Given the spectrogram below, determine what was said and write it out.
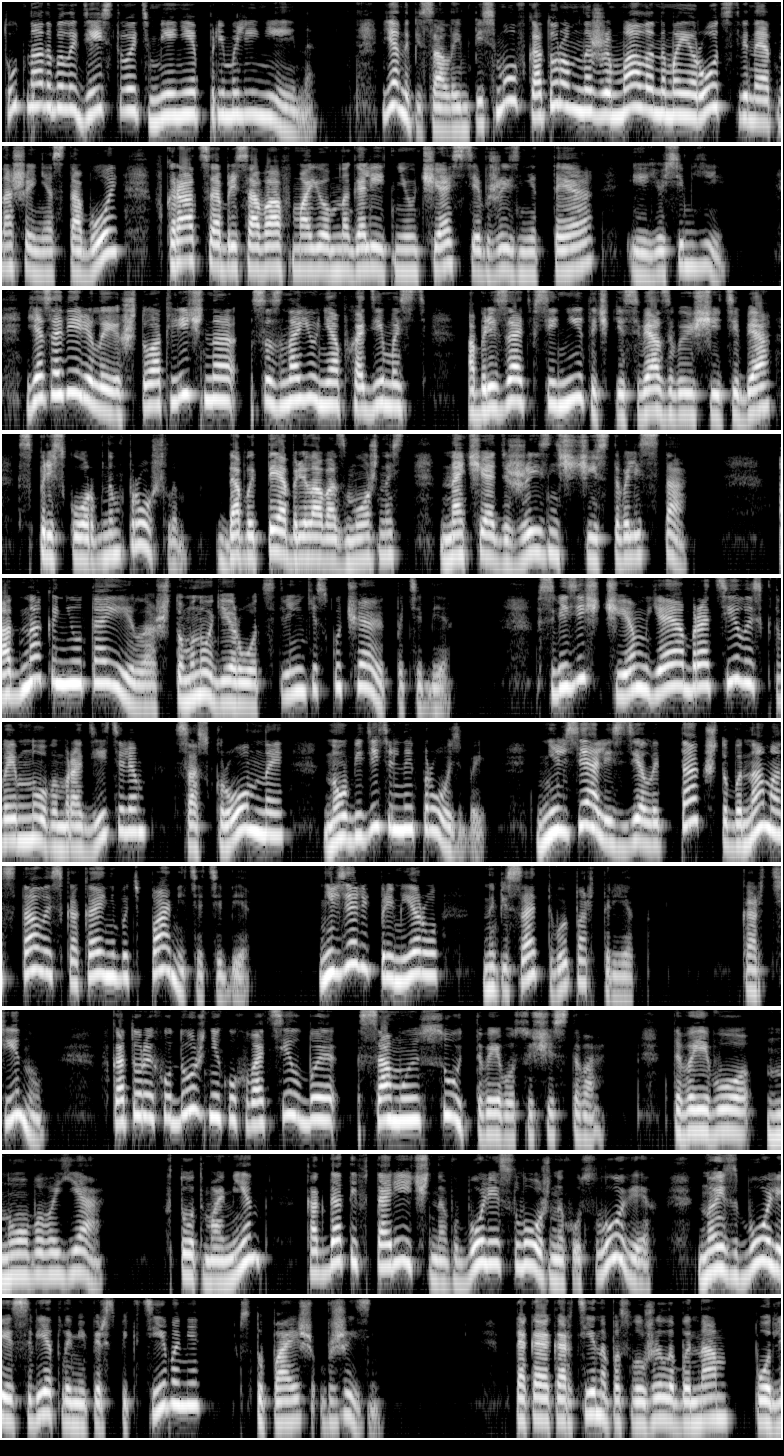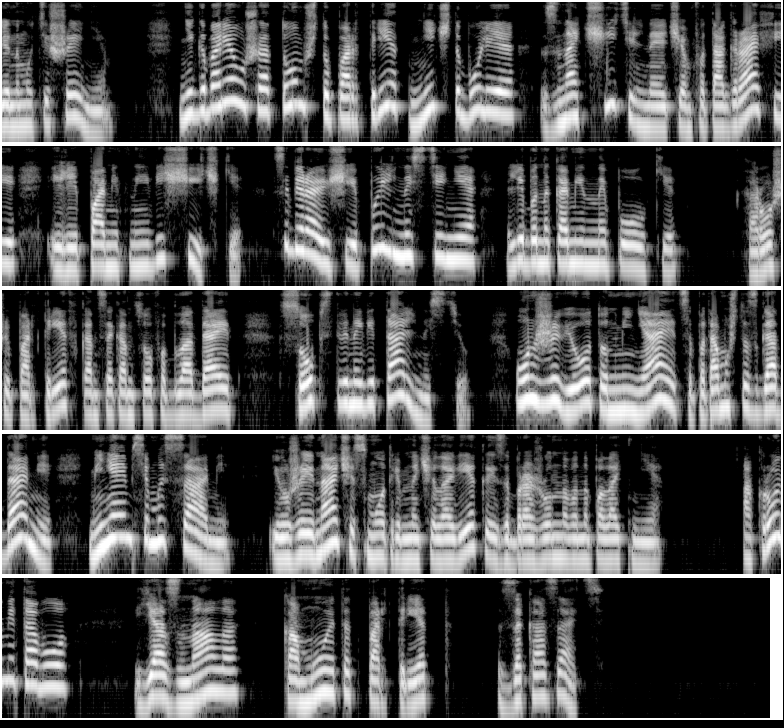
Тут надо было действовать менее прямолинейно. Я написала им письмо, в котором нажимала на мои родственные отношения с тобой, вкратце обрисовав мое многолетнее участие в жизни Теа и ее семьи. Я заверила их, что отлично сознаю необходимость обрезать все ниточки, связывающие тебя с прискорбным прошлым, дабы ты обрела возможность начать жизнь с чистого листа. Однако не утаила, что многие родственники скучают по тебе. В связи с чем я и обратилась к твоим новым родителям со скромной, но убедительной просьбой. Нельзя ли сделать так, чтобы нам осталась какая-нибудь память о тебе? Нельзя ли, к примеру, написать твой портрет? Картину, в которой художник ухватил бы самую суть твоего существа – твоего нового я в тот момент, когда ты вторично в более сложных условиях, но и с более светлыми перспективами вступаешь в жизнь. Такая картина послужила бы нам подлинным утешением. Не говоря уж о том, что портрет нечто более значительное, чем фотографии или памятные вещички, собирающие пыль на стене либо на каминной полке. Хороший портрет в конце концов обладает собственной витальностью. Он живет, он меняется, потому что с годами меняемся мы сами и уже иначе смотрим на человека, изображенного на полотне. А кроме того, я знала, кому этот портрет заказать.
